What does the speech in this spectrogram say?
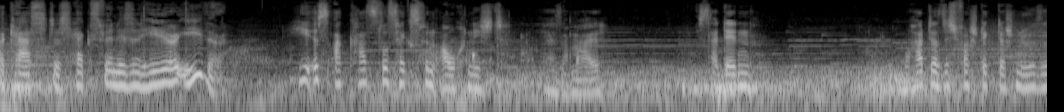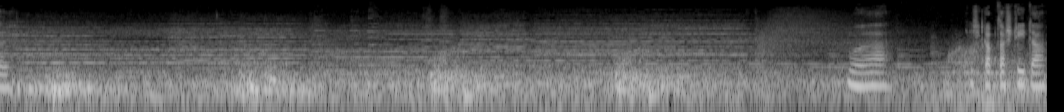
Acastus Hexfin isn't here either. Hier ist Acastus Hexfin auch nicht. Ja, sag mal. Ist er denn? Wo hat er sich versteckt, der Schnösel? Ich glaube, da steht er.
